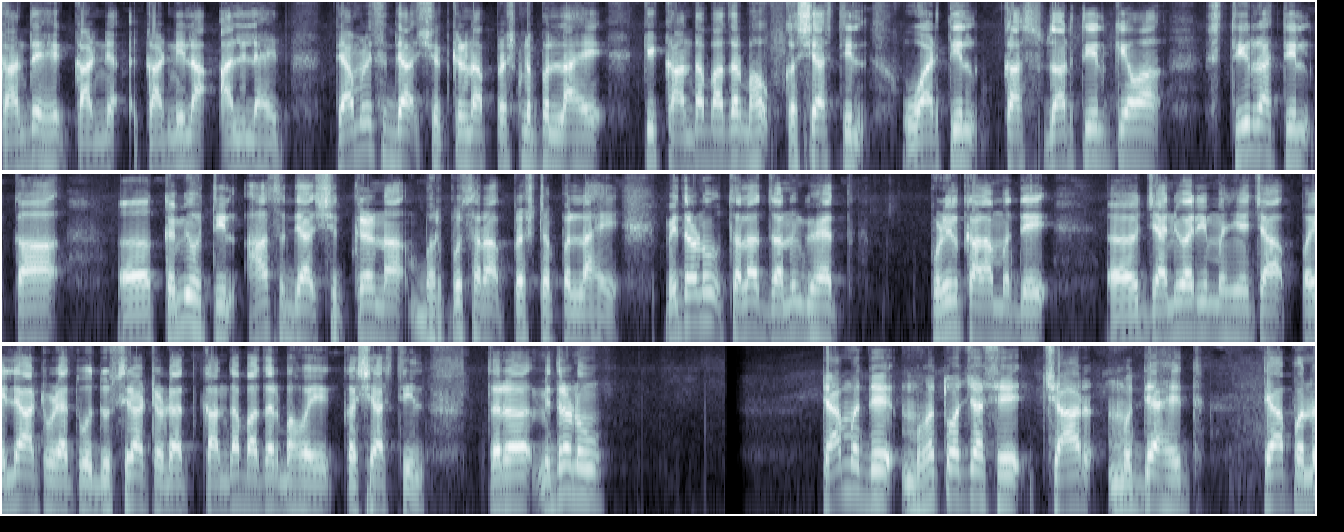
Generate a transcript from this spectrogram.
कांदे हे काढण्या काढणीला आलेले आहेत. त्यामुळे सध्या शेतकऱ्यांना प्रश्न पडला आहे की कांदा बाजारभाव कसे असतील? वाढतील का सुधारतील किंवा स्थिर राहतील का कमी होतील हा सध्या शेतकऱ्यांना भरपूर सारा प्रश्न पडला आहे. मित्रांनो चला जाणून घेऊयात पुढील काळामध्ये जानेवारी महिन्याच्या पहिल्या आठवड्यात व दुसऱ्या आठवड्यात कांदा बाजार भाव हे कसे असतील? तर मित्रांनो त्यामध्ये महत्त्वाचे असे चार मुद्दे आहेत ते आपण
